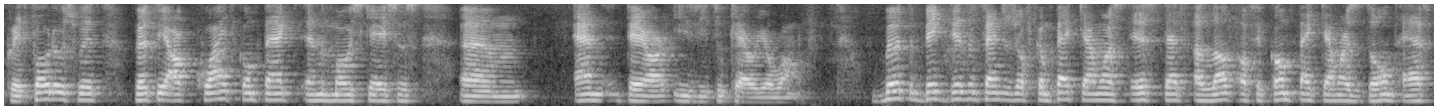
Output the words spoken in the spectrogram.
create photos with but they are quite compact in most cases um, and they are easy to carry around but the big disadvantage of compact cameras is that a lot of the compact cameras don't have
